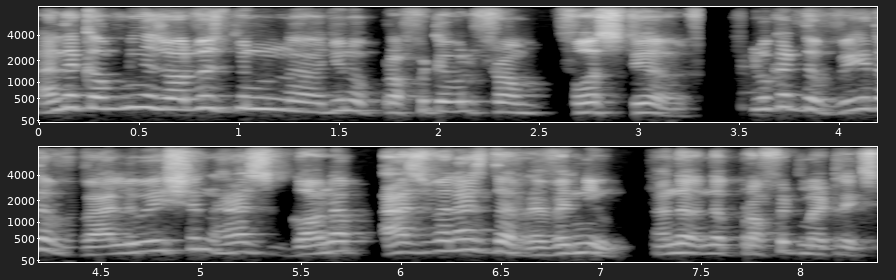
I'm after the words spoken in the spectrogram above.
And the company has always been, uh, you know, profitable from first year. Look at the way the valuation has gone up as well as the revenue and the, and the profit metrics.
